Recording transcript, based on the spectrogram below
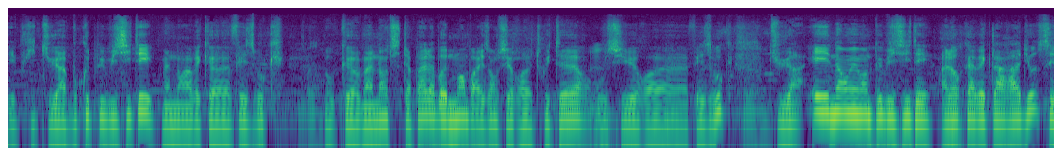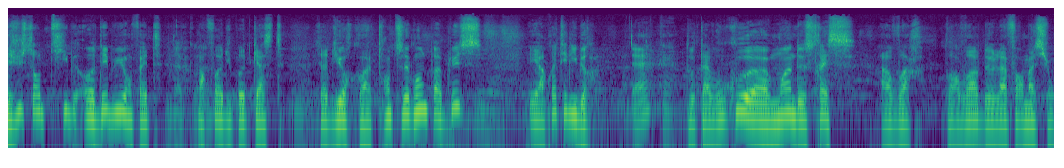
et puis tu as beaucoup de publicité maintenant avec Facebook. Donc euh, maintenant, si tu n'as pas l'abonnement, par exemple sur euh, Twitter Mm. ou sur euh, Facebook, Ouais. tu as énormément de publicité. Alors qu'avec la radio, c'est juste en au début en fait, parfois du podcast. Ça dure quoi 30 secondes, pas plus, et après tu es libre. Donc tu as beaucoup moins de stress à avoir pour avoir de l'information.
